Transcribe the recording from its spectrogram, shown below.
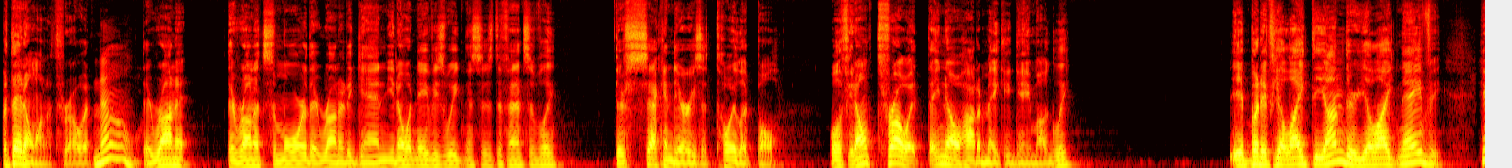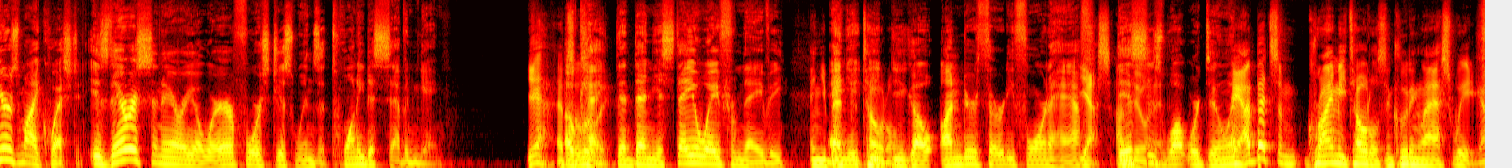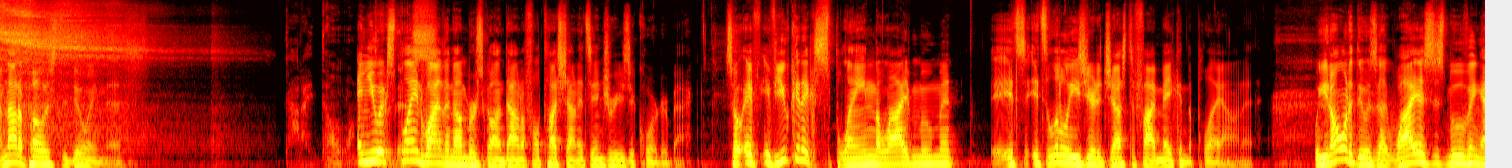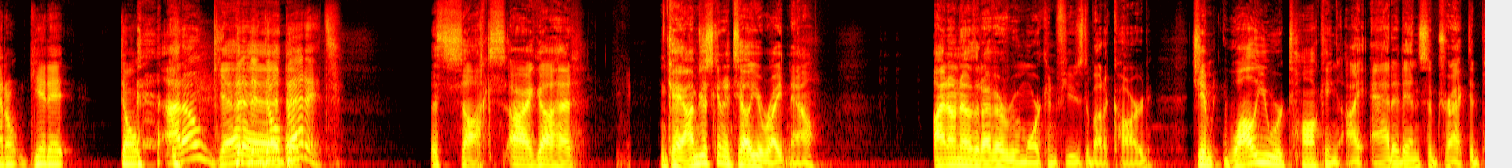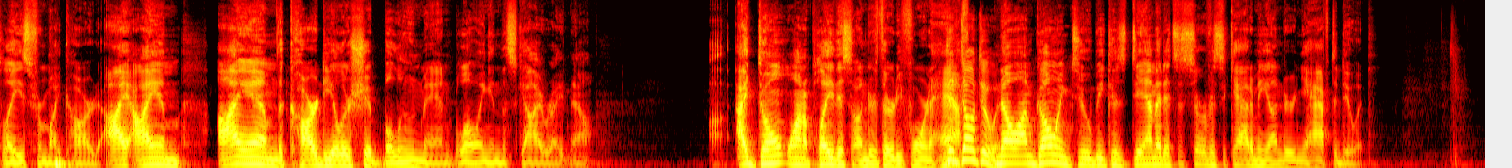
but they don't want to throw it. No. They run it. They run it some more. They run it again. You know what Navy's weakness is defensively? Their secondary's a toilet bowl. Well, if you don't throw it, they know how to make a game ugly. Yeah, but if you like the under, you like Navy. Here's my question Is there a scenario where Air Force just wins a 20 to 7 game? Yeah, absolutely. Okay. Then, then you stay away from Navy. And you bet and you, the total. You, you go under 34 and a half. Yes, I'm this is it. what we're doing. hey, I bet some grimy totals, including last week. I'm not opposed to doing this. God, I don't want And you explained why the number's gone down a full touchdown. It's injuries at quarterback. So if, if you can explain the live movement, it's it's a little easier to justify making the play on it. What you don't want to do is like, why is this moving? I don't get it. Don't I don't get then, it. then don't bet it. This sucks. All right, go ahead. Okay, I'm just going to tell you right now. I don't know that I've ever been more confused about a card. Jim, while you were talking, I added and subtracted plays from my card. I, I am I am the car dealership balloon man blowing in the sky right now. I don't want to play this under 34 and a half. Then don't do it. No, I'm going to because damn it, it's a service academy under and you have to do it.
